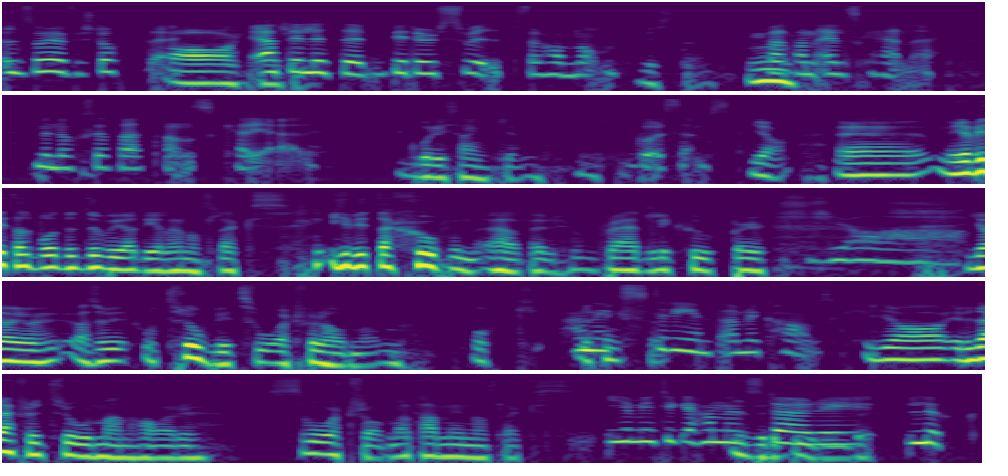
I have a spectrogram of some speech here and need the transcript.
Eller så har jag förstått det. ja att det är lite bittersweet för honom. Just det. För Mm. att han älskar henne. Men också för att hans karriär Går i sanken. Just det. går sämst. Ja, eh, men jag vet att både du och jag delar någon slags irritation över Bradley Cooper. Ja! Jag är alltså, otroligt svårt för honom. Och Han är tänkte så- extremt amerikansk. Ja, är det därför du tror man har svårt för honom? Att han är någon slags... Ja, men jag tycker han är en störig look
